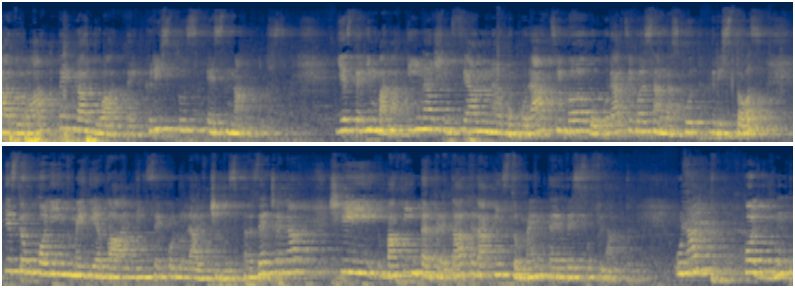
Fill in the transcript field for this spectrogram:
Gaduate, Gaduate, Christus es natus. Este limba latină și înseamnă bucurați-vă, bucurați-vă, s-a născut Hristos. Este un colind medieval din secolul al XV-lea și va fi interpretat la instrumente de suflat. Un alt colind,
